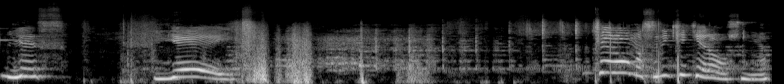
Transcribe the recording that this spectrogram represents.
Yes. Yay. Bir kere olmasın iki kere olsun ya.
